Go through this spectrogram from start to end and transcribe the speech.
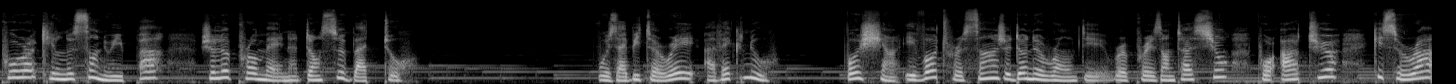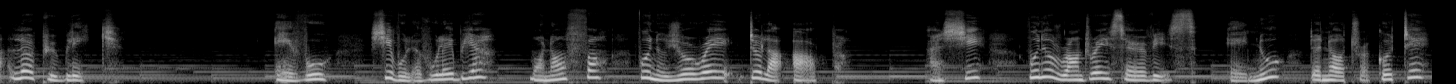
Pour qu'il ne s'ennuie pas, je le promène dans ce bateau. Vous habiterez avec nous. Vos chiens et votre singe donneront des représentations pour Arthur qui sera leur public. Et vous, si vous le voulez bien, mon enfant, vous nous jouerez de la harpe. Ainsi, vous nous rendrez service, et nous, de notre côté,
